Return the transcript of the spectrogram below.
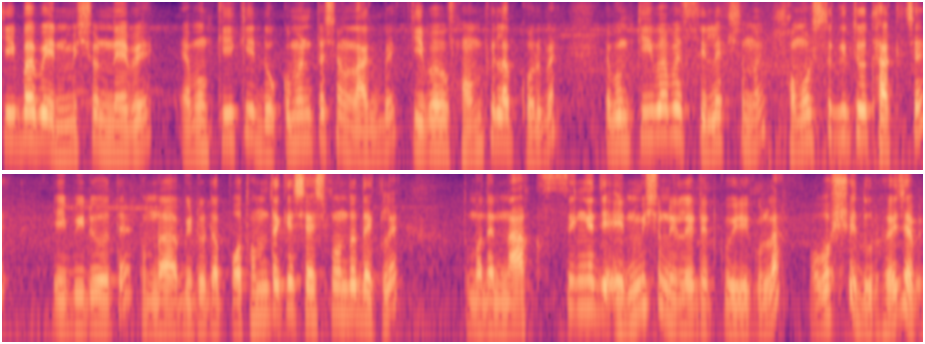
কীভাবে এডমিশন নেবে? এবং কী কী ডকুমেন্টেশন লাগবে? কীভাবে ফর্ম ফিল আপ করবে? এবং কীভাবে সিলেকশন হয়? সমস্ত কিছু থাকছে এই ভিডিওতে। তোমরা ভিডিওটা প্রথম থেকে শেষ পর্যন্ত দেখলে তোমাদের নার্সিংয়ে যে এডমিশন রিলেটেড কুইরিগুলো অবশ্যই দূর হয়ে যাবে।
